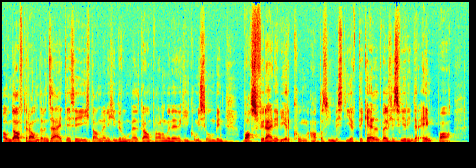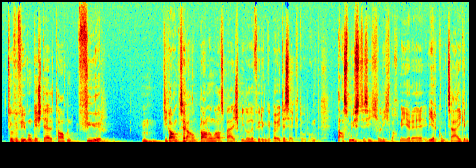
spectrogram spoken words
Und auf der anderen Seite sehe ich dann, wenn ich in der Umwelt-, Raumplanung und Energiekommission bin, was für eine Wirkung hat das investierte Geld, welches wir in der EMPA zur Verfügung gestellt haben für mhm. die ganze Raumplanung als Beispiel oder für den Gebäudesektor. Und das müsste sicherlich noch mehr äh, Wirkung zeigen.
